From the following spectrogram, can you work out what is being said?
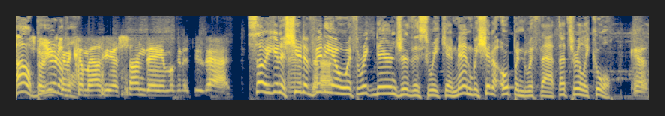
Oh, So he's beautiful. going to come out here Sunday, and we're going to do that. so you're going to shoot a uh, video with Rick Derringer this weekend. Man, we should have opened with that. That's really cool. Yeah,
